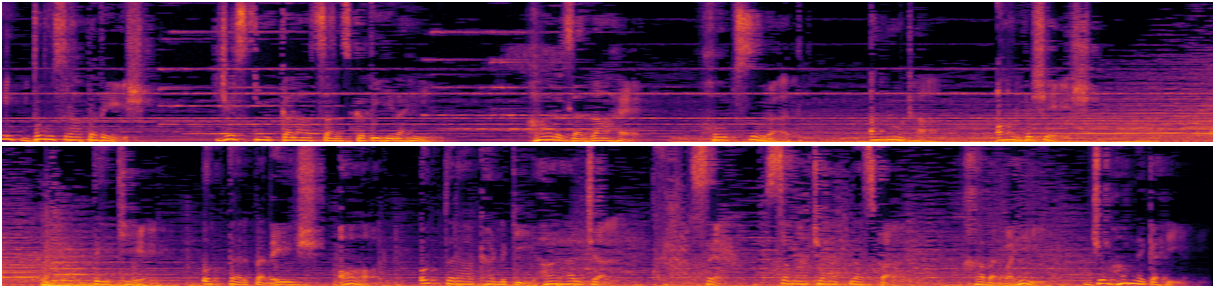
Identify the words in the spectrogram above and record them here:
एक दूसरा प्रदेश जिसकी कला संस्कृति ही नहीं, हर जर्रा है खूबसूरत, अनूठा और विशेष। देखिए, उत्तर प्रदेश और उत्तराखंड की हर हलचल। सिर्फ़ समाचार प्लस पर। खबर वही जो हमने कही।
